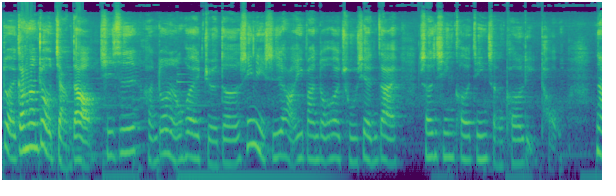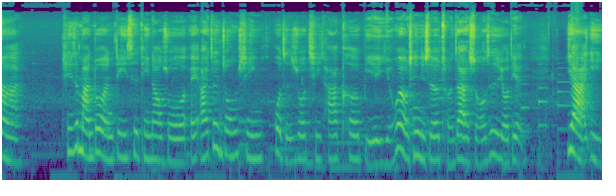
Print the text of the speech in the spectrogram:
对，刚刚就有讲到，其实很多人会觉得心理师好像一般都会出现在身心科、精神科里头。那其实蛮多人第一次听到说，诶，癌症中心或者是说其他科别也会有心理师的存在的时候，是有点讶异。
